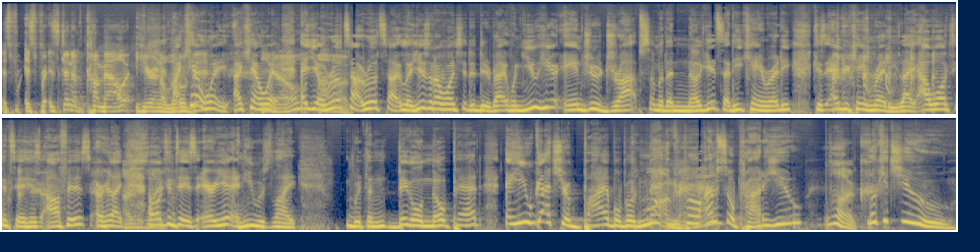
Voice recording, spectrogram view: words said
it's, it's, it's gonna come out here in a little bit. I can't wait. I can't wait. know? Hey, yo, real Uh, talk, real talk. Look, here's what I want you to do, right? When you hear Andrew drop some of the nuggets that he came ready, because Andrew came ready. Like I walked into his office, or like I I, walked like- into his area, and he was like with a big old notepad, and you got your Bible, bro. Man, on, bro. I'm so proud of you. Look, Look at you,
